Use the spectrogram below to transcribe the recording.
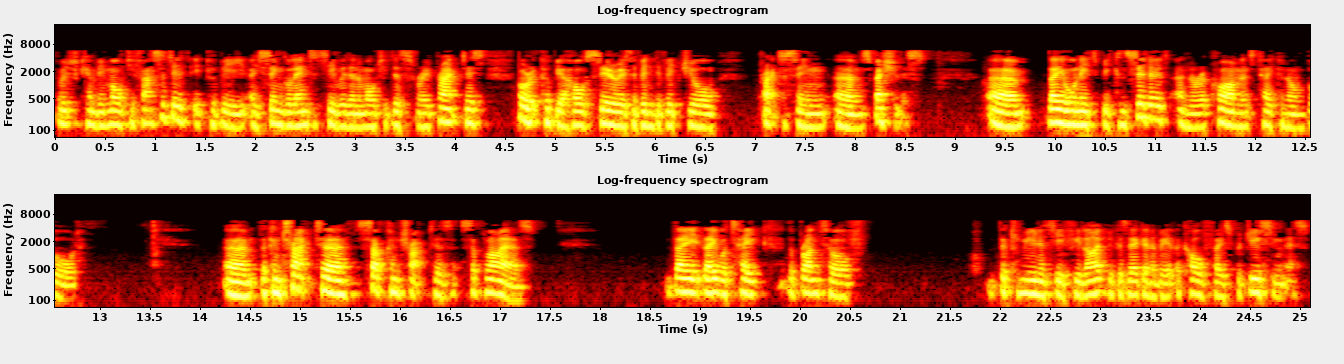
which can be multifaceted. It could be a single entity within a multidisciplinary practice, or it could be a whole series of individual practicing um, specialists. Um, they all need to be considered and the requirements taken on board. Um, the contractor, subcontractors, suppliers, they they will take the brunt of the community, if you like, because they're going to be at the coalface producing this.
